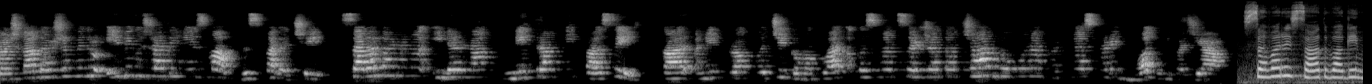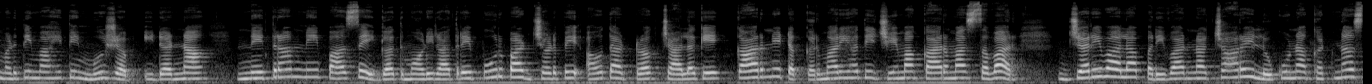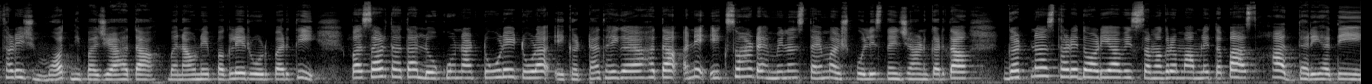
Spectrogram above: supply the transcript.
દર્શક મિત્રો એબી ગુજરાતી ન્યૂઝમાં આપનું સ્વાગત છે. સાબરકાંઠાના ઈડરના નેત્રાંગની પાસે કાર અને ટ્રક વચ્ચે ગમકવાર અકસ્માત સર્જાતા ચાર લોકોના ઘટના સ્થળે મોત સવારે સાત વાગે મળતી માહિતી મુજબ ઈડરના નેત્રામની પાસે ગત મોડી રાત્રે પૂરપાટ ઝડપે આવતા ટ્રક ચાલકે કારને ટક્કર મારી હતી, જેમાં કારમાં સવાર જરીવાલા પરિવારના ચારેય લોકોના ઘટના સ્થળે જ મોત નીપજ્યા હતા. બનાવને પગલે રોડ પરથી પસાર થતા લોકોના ટોળે ટોળા એકઠા થઈ ગયા હતા અને એકસો આઠ એમ્બ્યુલન્સ તેમજ પોલીસને જાણ કરતા ઘટના સ્થળે દોડી આવી સમગ્ર મામલે તપાસ હાથ ધરી હતી.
